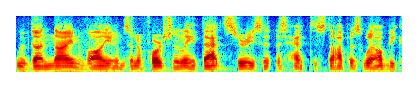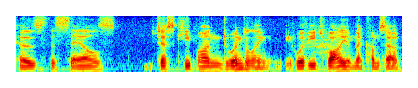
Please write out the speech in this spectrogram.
we've done nine volumes, and unfortunately, that series has had to stop as well because the sales just keep on dwindling with each volume that comes out.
